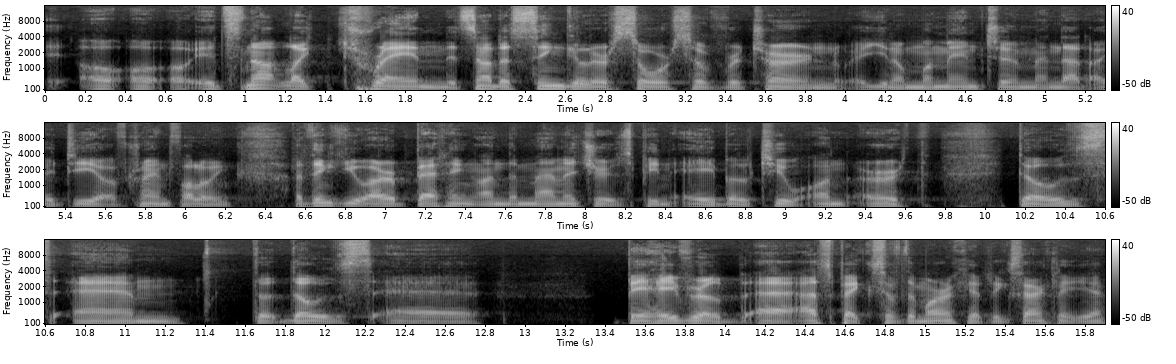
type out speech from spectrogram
it's not like trend. It's not a singular source of return. You know, momentum and that idea of trend following. I think you are betting on the managers being able to unearth those um, th- those uh, behavioral uh, aspects of the market. Exactly. Yeah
